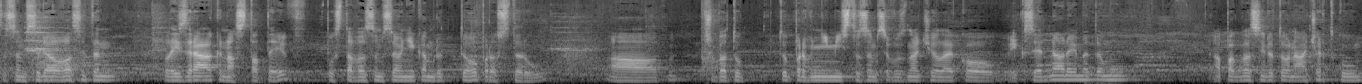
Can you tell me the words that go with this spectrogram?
to jsem si dal vlastně ten laserák na stativ, postavil jsem se ho někam do toho prostoru a třeba tu, to první místo jsem si označil jako x1, dejme tomu, a pak vlastně do toho náčrtku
